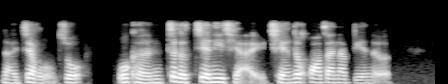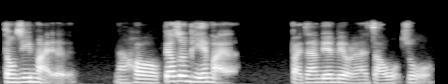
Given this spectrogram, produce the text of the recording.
来叫我做，我可能这个建立起来，钱都花在那边了。东西买了，然后标准品也买了，摆在那边没有人来找我做，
